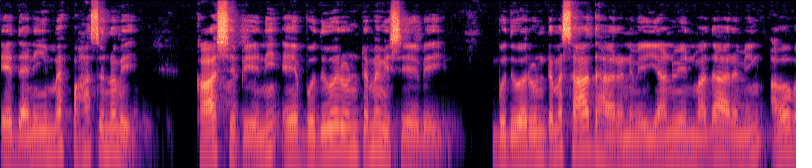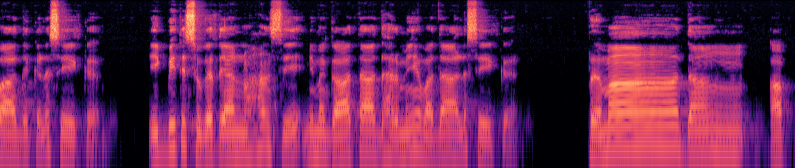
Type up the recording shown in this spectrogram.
ඒ දැනීම පහසු නොවේ. කාශ්‍යපේනි ඒ බුදුවරුන්ටම විෂය වෙයි. බුදුවරුන්ටම සාධාරණ වෙයි යනුවෙන් වදාරමින් අවවාද කළසේක. ඉක්බිති සුගතයන් වහන්සේ මෙම ගාථා ධර්මයේ වදාළසේක. ප්‍රමාදං අප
